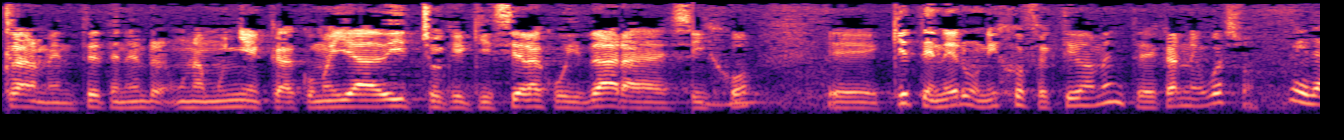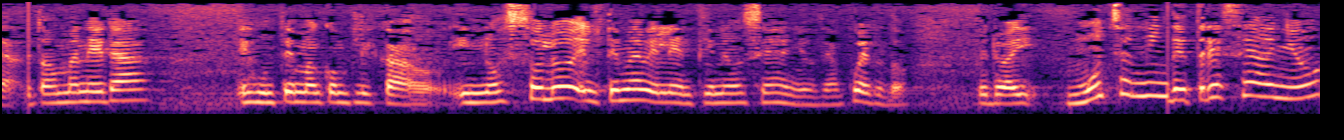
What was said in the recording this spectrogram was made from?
claramente tener una muñeca, como ella ha dicho, que quisiera cuidar a ese hijo, eh, que tener un hijo efectivamente de carne y hueso. Mira, de todas maneras es un tema complicado. Y no solo el tema de Belén, tiene 11 años, de acuerdo, pero hay muchas niñas de 13 años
